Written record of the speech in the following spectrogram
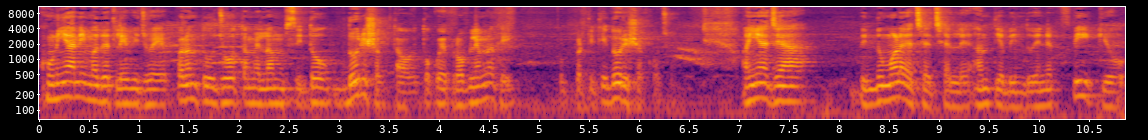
ખૂણિયાની મદદ લેવી જોઈએ, પરંતુ જો તમે લંબ સીધો દોરી શકતા હોય, તો કોઈ પ્રોબ્લેમ નથી. ઉપરથી દોરી શકો છો. અહીંયા જ્યાં બિંદુ મળે છે છેલ્લે, અંત્ય બિંદુ, એને પી કયો,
